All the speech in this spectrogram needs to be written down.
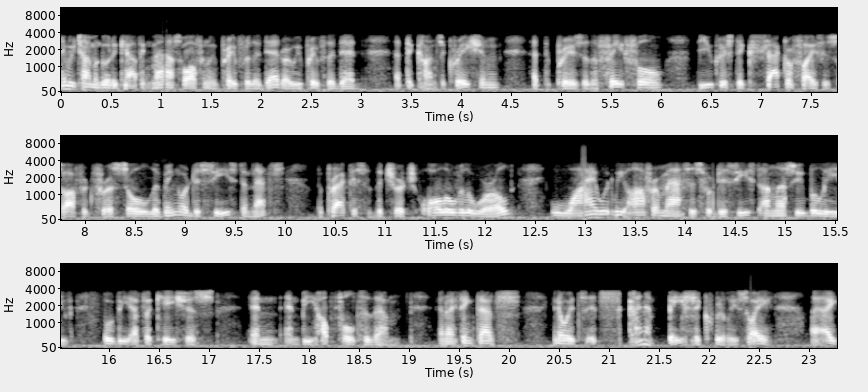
every time I go to Catholic Mass, often we pray for the dead, right? We pray for the dead at the consecration, at the prayers of the faithful. The Eucharistic sacrifice is offered for a soul living or deceased, and that's the practice of the church all over the world. Why would we offer masses for deceased unless we believe it would be efficacious and and be helpful to them? And I think that's you know it's it's kind of basic really. So I I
